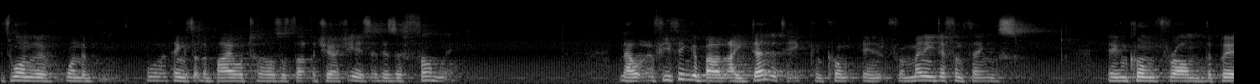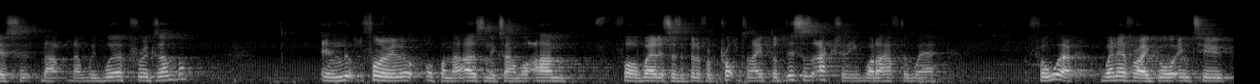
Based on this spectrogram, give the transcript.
It's one of the, one of the, one of the things that the Bible tells us that the church is. It is a family. Now, if you think about identity, it can come in from many different things. It can come from the place that, that we work, for example. In following up on that as an example, I'm for where this is a bit of a prop tonight, but this is actually what I have to wear for work whenever I go into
